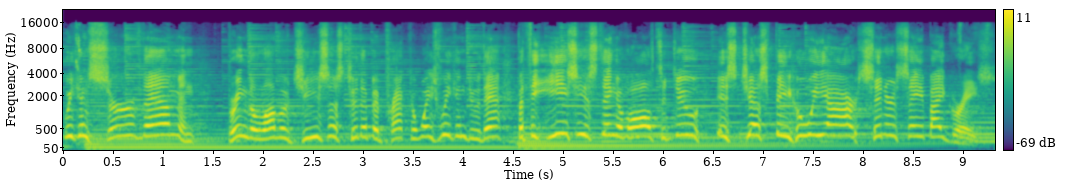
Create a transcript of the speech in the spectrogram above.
We can serve them and bring the love of Jesus to them in practical ways. We can do that. But the easiest thing of all to do is just be who we are sinners saved by grace.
